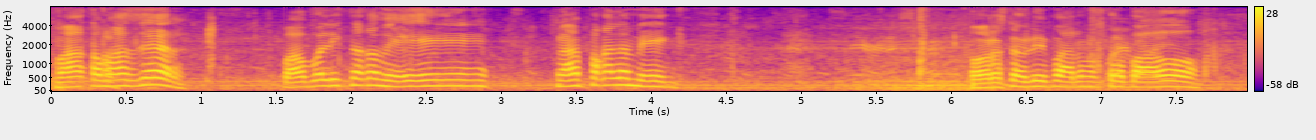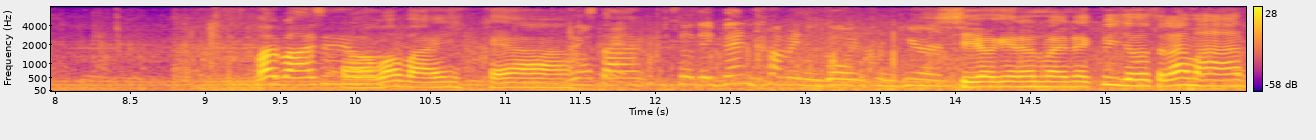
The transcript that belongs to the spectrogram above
Mga kamaster, babalik na kami. Eh, napakalamig. Oras na ulit para magtrabaho. Bye-bye, see you. Ah, bye-bye. Kaya, Next time. So they've been coming and going from here. see you again on my next video. Salamat.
